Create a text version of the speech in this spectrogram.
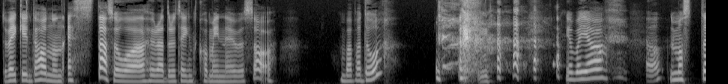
Du verkar inte ha någon ESTA så hur hade du tänkt komma in i USA? Hon bara, vadå? jag bara, ja. Ja. Du måste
